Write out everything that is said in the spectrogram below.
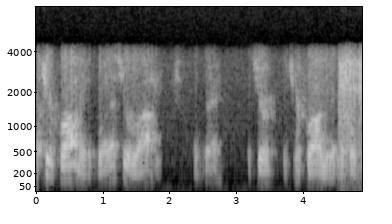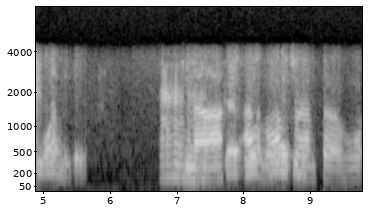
that's your prerogative. Well, that's your right. Okay, it's your it's your prerogative. That's what you want them to do. Mm-hmm. nah, Okay, so I we'll- would we'll love let you for them to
